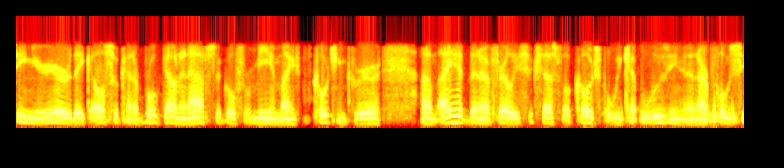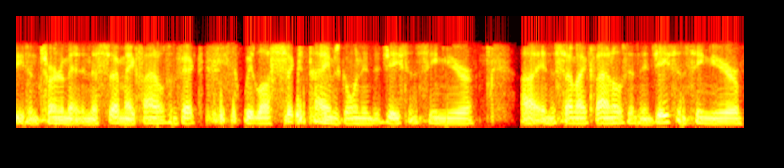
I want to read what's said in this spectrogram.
senior year, they also kind of broke down an obstacle for me in my coaching career. Um, I had been a fairly successful coach, but we kept losing in our postseason tournament in the semifinals. In fact, we lost six times going into Jason's senior year uh, in the semifinals, and in Jason's senior year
